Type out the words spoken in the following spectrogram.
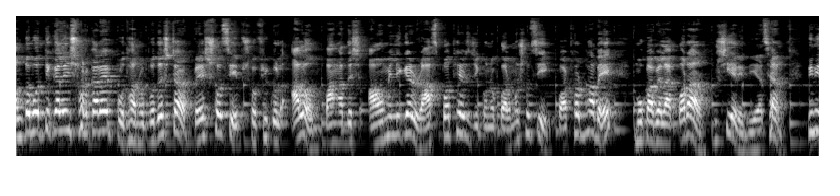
অন্তর্বর্তীকালীন সরকারের প্রধান উপদেষ্টা, প্রেস সচিব শফিকুল আলম, বাংলাদেশ আওয়ামী লীগের রাজপথের যে কোনো কর্মসূচি কঠোরভাবে মোকাবেলা করার হুঁশিয়ারি দিয়েছেন। তিনি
